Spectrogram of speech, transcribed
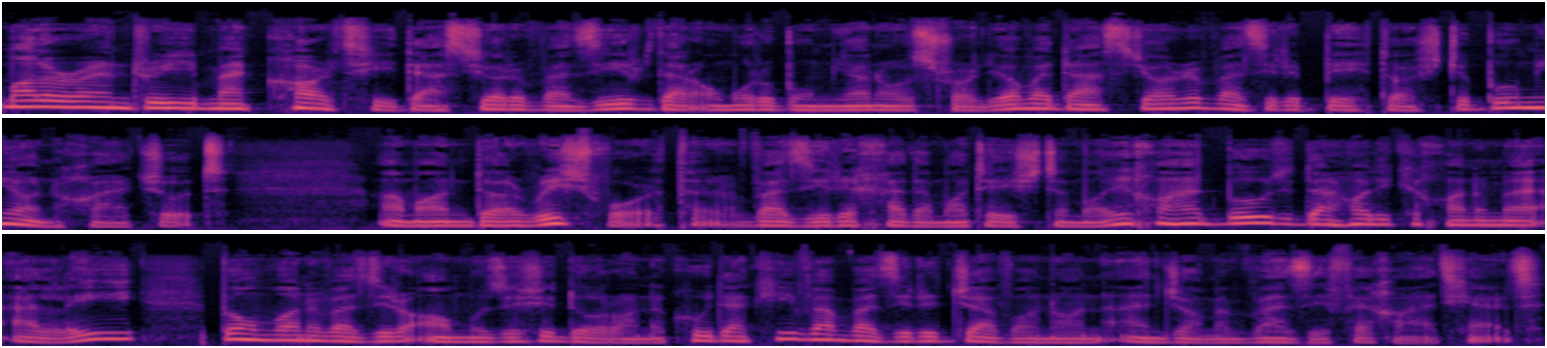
مالورندری مکارتی دستیار وزیر در امور بومیان استرالیا و دستیار وزیر بهداشت بومیان خواهد شد. اماندا ریشورت وزیر خدمات اجتماعی خواهد بود در حالی که خانم علی به عنوان وزیر آموزش دوران کودکی و وزیر جوانان انجام وظیفه خواهد کرد.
